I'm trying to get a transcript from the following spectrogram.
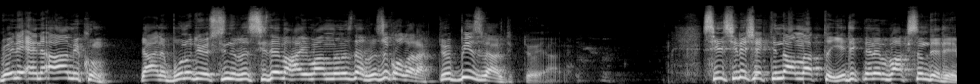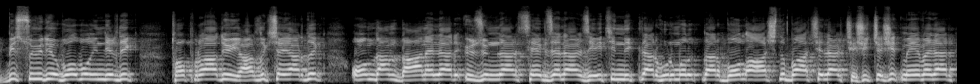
ve li en'amikum. Yani bunu diyor sizin size ve hayvanlarınızda rızık olarak diyor biz verdik diyor yani. Silsile şeklinde anlattı. Yediklerine bir baksın dedi. Biz suyu diyor bol bol indirdik. Toprağa diyor yardıkça yardık. Ondan daneler, üzümler, sebzeler, zeytinlikler, hurmalıklar, bol ağaçlı bahçeler, çeşit çeşit meyveler,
